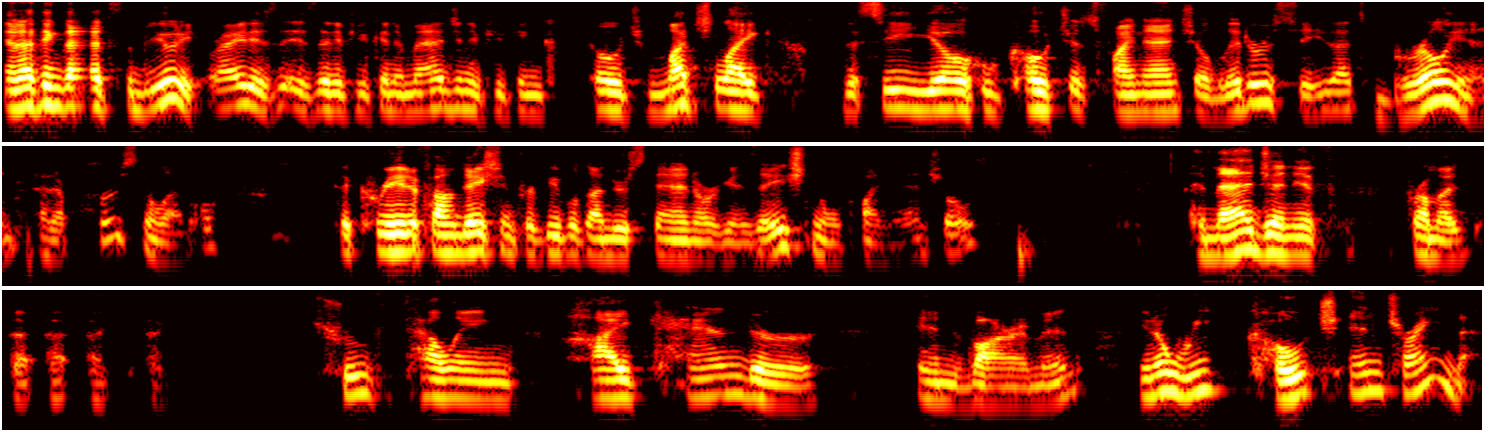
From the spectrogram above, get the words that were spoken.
and I think that's the beauty, right? Is, is that if you can imagine, if you can coach much like the CEO who coaches financial literacy, that's brilliant at a personal level to create a foundation for people to understand organizational financials. Imagine if, from a, a, a, a truth telling, high candor environment, you know, we coach and train that.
